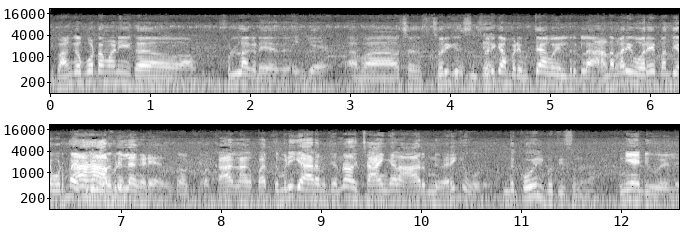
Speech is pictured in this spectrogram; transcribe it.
இப்போ அங்கே போட்ட மாதிரி ஃபுல்லாக கிடையாது. இங்கே சொரிக்காம்படி முத்தியா கோயில் இருக்குல்ல அந்த மாதிரி ஒரே பந்தியா ஓடுமா? அப்படிலாம் கிடையாது. இப்போ கா நாங்கள் பத்து மணிக்கு ஆரம்பிச்சோம்னா சாயங்காலம் ஆறு மணி வரைக்கும் ஓடும். இந்த கோவில் பற்றி சொல்லுங்கள் முனியாண்டி கோயில்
